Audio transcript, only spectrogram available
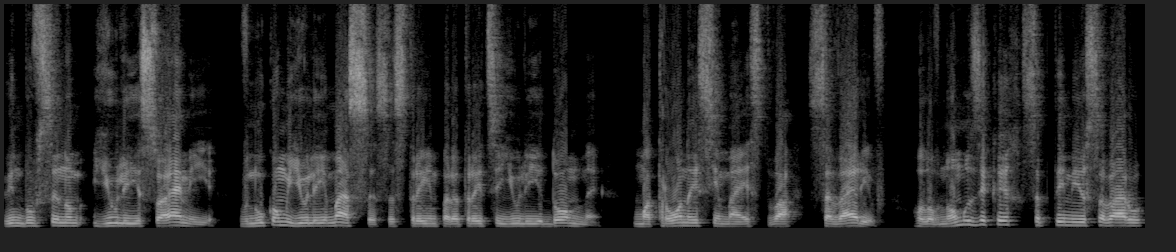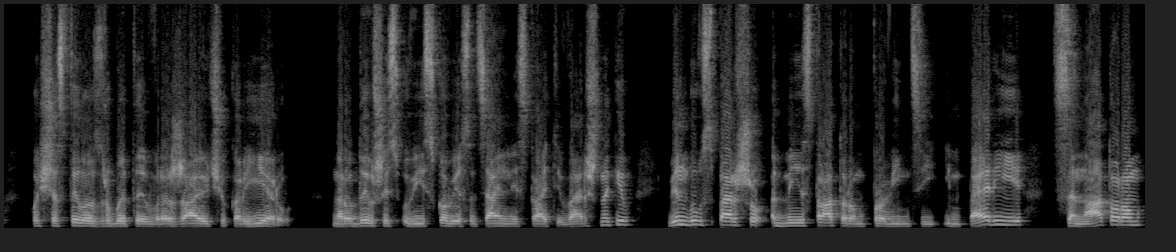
Він був сином Юлії Соемії, внуком Юлії Месси, сестри імператриці Юлії Домни, матрони сімейства Северів, головному з яких Септимію Северу пощастило зробити вражаючу кар'єру. Народившись у військовій соціальній страті вершників, він був спершу адміністратором провінцій імперії, сенатором,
